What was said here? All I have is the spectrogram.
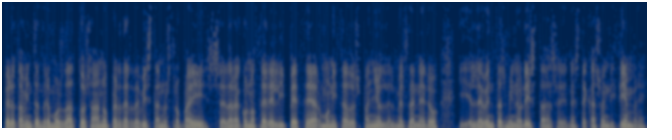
pero también tendremos datos a no perder de vista en nuestro país. Se dará a conocer el IPC armonizado español del mes de enero y el de ventas minoristas, en este caso en diciembre.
